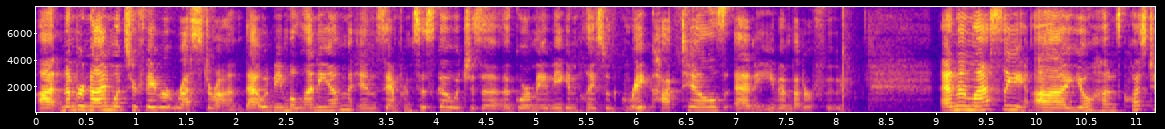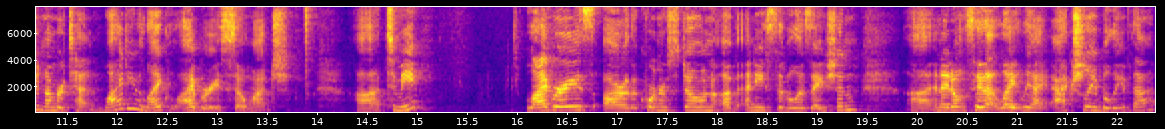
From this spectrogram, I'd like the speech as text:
Uh, number nine, what's your favorite restaurant? That would be Millennium in San Francisco, which is a, a gourmet vegan place with great cocktails and even better food. And then lastly, uh, Johan's question number 10 Why do you like libraries so much? Uh, to me, libraries are the cornerstone of any civilization. Uh, and I don't say that lightly, I actually believe that.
